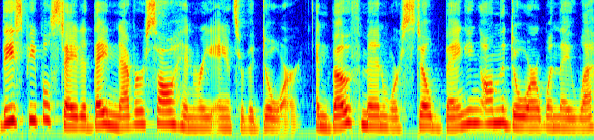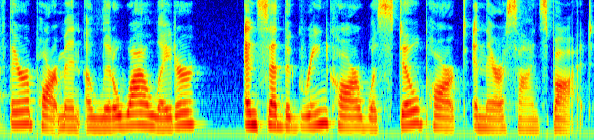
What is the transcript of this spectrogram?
These people stated they never saw Henry answer the door, and both men were still banging on the door when they left their apartment a little while later and said the green car was still parked in their assigned spot.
